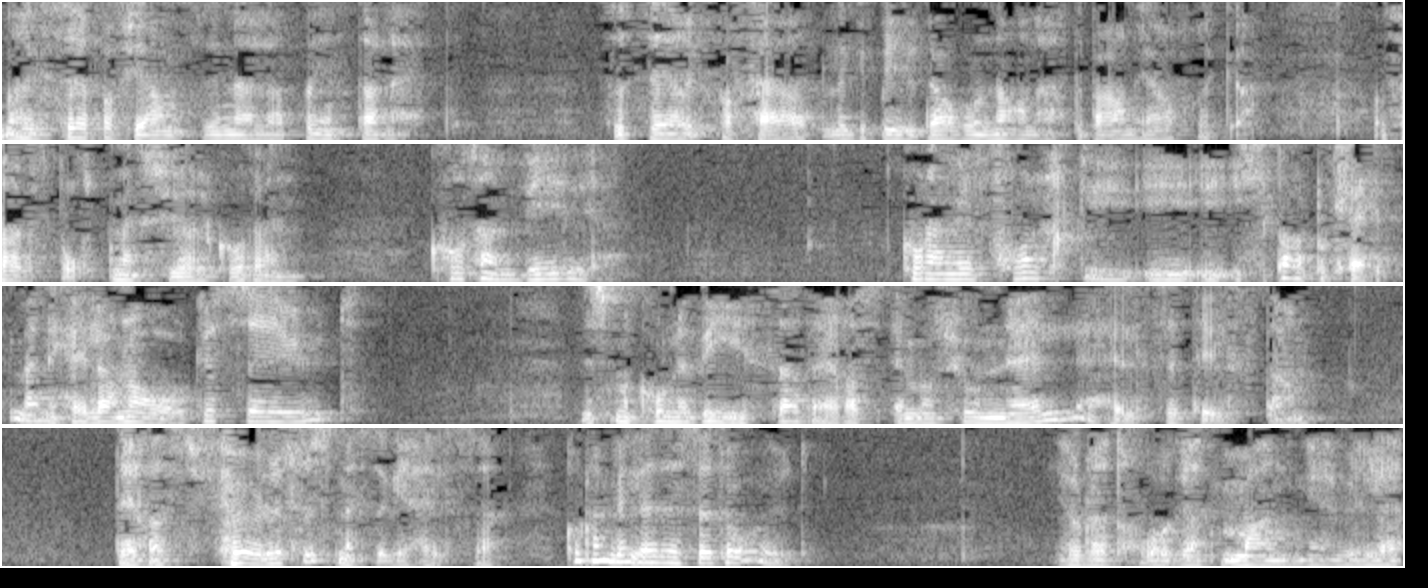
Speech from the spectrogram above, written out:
når jeg ser på fjernsyn eller på Internett, så ser jeg forferdelige bilder av underernærte barn i Afrika. Og så har jeg spurt meg sjøl hvordan, hvordan vil hvordan vil folk, i, i, ikke bare på Klepp, men i hele Norge, se ut hvis vi kunne vise deres emosjonelle helsetilstand? Deres følelsesmessige helse? Hvordan ville det se da ut? Jo, da tror jeg at mange ville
